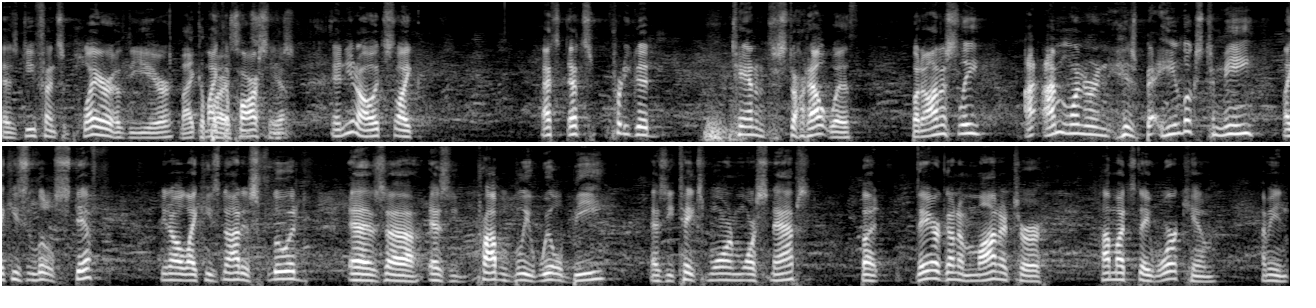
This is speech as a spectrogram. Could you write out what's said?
as Defensive Player of the Year. Micah, Micah Parsons. Parsons. And you know, it's like that's that's pretty good tandem to start out with. But honestly, I, I'm wondering his. He looks to me like he's a little stiff. You know, like he's not as fluid as uh, as he probably will be as he takes more and more snaps. But they are going to monitor how much they work him. I mean,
